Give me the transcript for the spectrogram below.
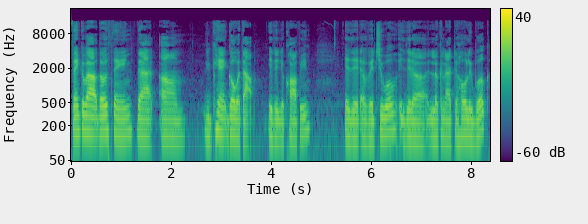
Think about those things that um, you can't go without. Is it your coffee? Is it a ritual? Is it a looking at the holy book?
